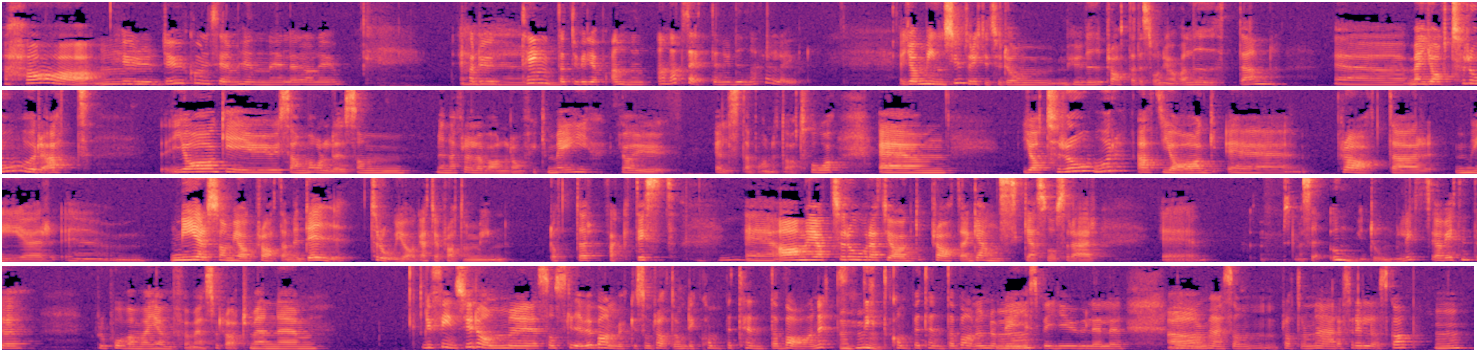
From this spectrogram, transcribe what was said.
Jaha. Mm. hur du kommunicerar med henne eller har du, har du Ehm. tänkt att du vill göra på annan, annat sätt än hur dina föräldrar gjort? Jag minns ju inte riktigt hur, de, hur vi pratade så när jag var liten. Eh, men jag tror att jag är ju i samma ålder som mina föräldrar var när de fick mig. Jag är ju äldsta barnet av två. Ehm, jag tror att jag eh, pratar mer, ehm, mer som jag pratar med dig, tror jag att jag pratar med min dotter faktiskt. Eh, ja, men jag tror att jag pratar ganska så sådär, eh, ska man säga, ungdomligt. Jag vet inte, det beror på vad man jämför med såklart, men ehm, Det finns ju de eh, som skriver barnböcker som pratar om det kompetenta barnet. Mhm. Ditt kompetenta barn. Undrar om det är Mm. Jesper Juhl eller någon Ja. av de här som pratar om nära föräldraskap. mm,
